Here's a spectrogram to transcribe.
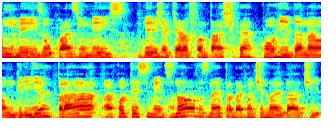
um mês ou quase um mês desde aquela fantástica corrida na Hungria para acontecimentos novos, né, para dar continuidade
